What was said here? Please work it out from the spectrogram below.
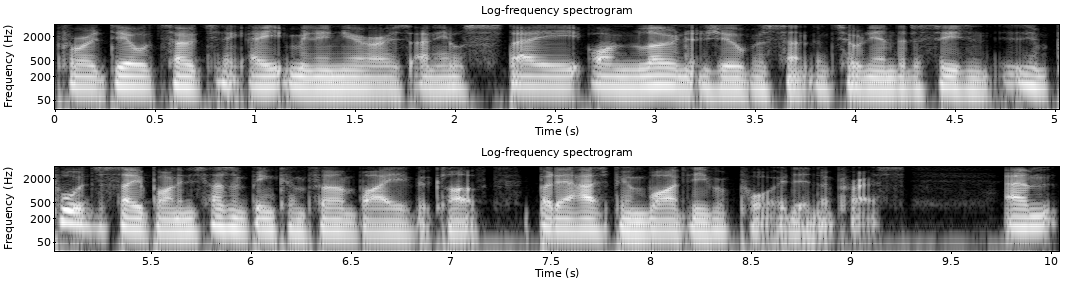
for a deal totaling 8 million euros and he'll stay on loan at Gil Vicente until the end of the season. It's important to say, Barney, this hasn't been confirmed by either club, but it has been widely reported in the press. Um,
